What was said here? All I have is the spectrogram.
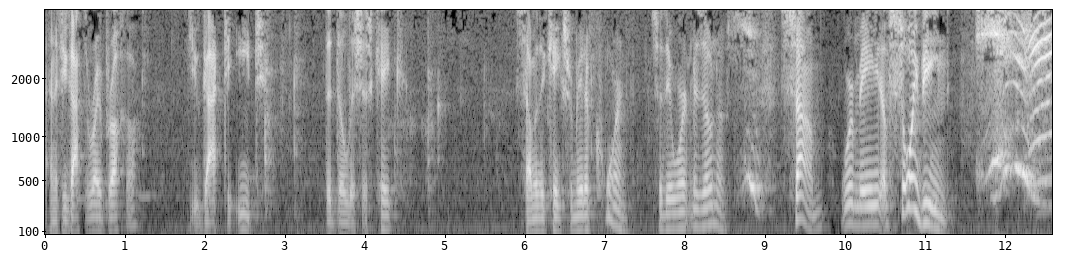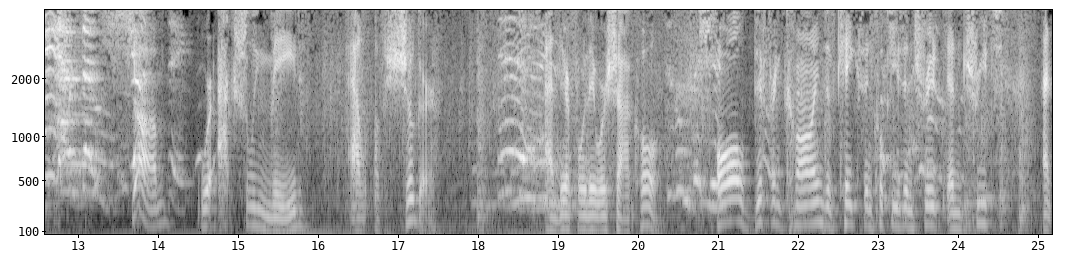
And if you got the right bracha, you got to eat the delicious cake. Some of the cakes were made of corn, so they weren't mizonos. Some were made of soybean. Some were actually made out of sugar. And therefore they were shakol. All different kinds of cakes and cookies and, treat, and treats, and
